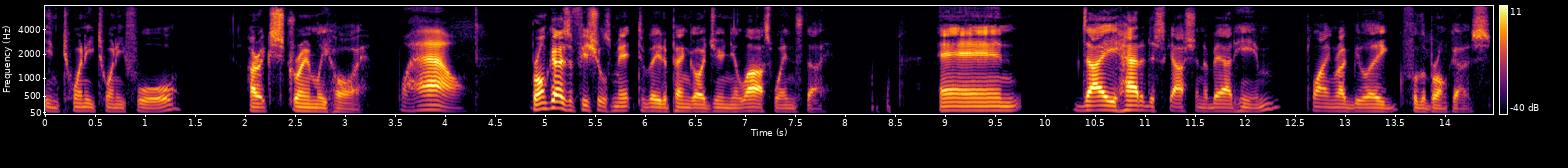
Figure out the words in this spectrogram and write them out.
in 2024 are extremely high. Wow. Broncos officials met Tavita Pangai Jr. last Wednesday, and they had a discussion about him playing rugby league for the Broncos.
